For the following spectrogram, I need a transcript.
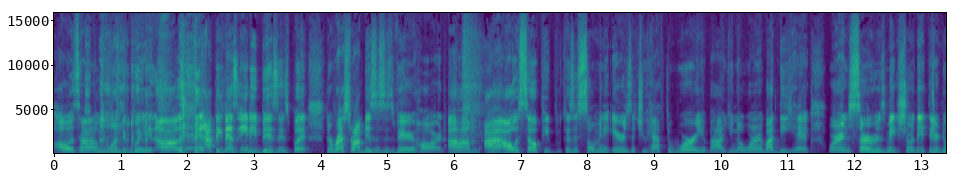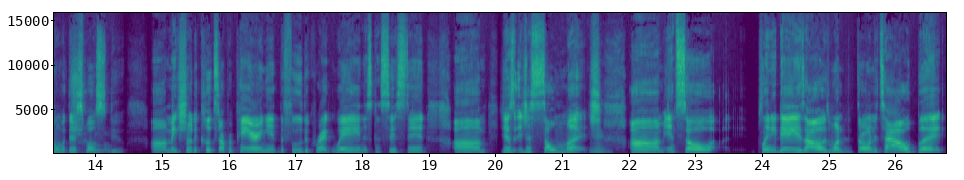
all the time we wanted to quit. Um, I think that's any business, but the restaurant business is very hard. Um, I always tell people because there's so many areas that you have to worry about. You know, worrying about DHEC, worrying the servers, make sure that they're doing what they're supposed Hello. to do. Um, make sure the cooks are preparing it, the food the correct way and it's consistent. Um, just it's just so much. Mm. Um, and so plenty days I always wanted to throw in the towel, but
